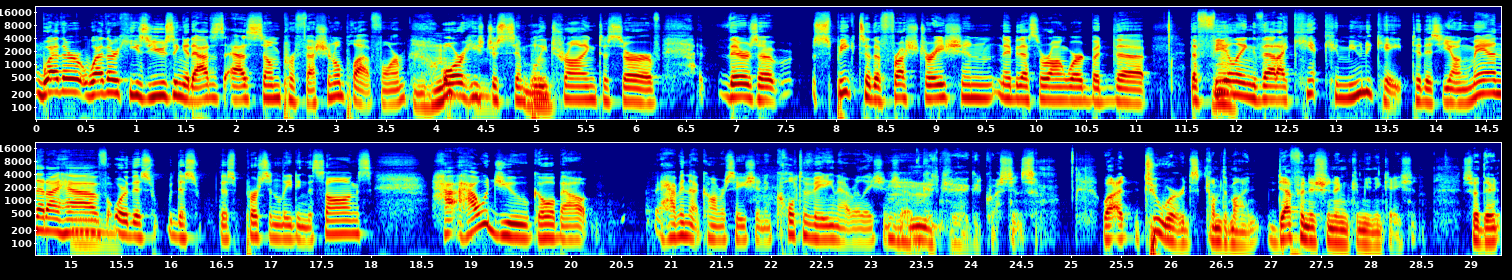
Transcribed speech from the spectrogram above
whether whether he's using it as as some professional platform Mm-hmm. or he's just simply trying to serve, there's a speak to the frustration. Maybe that's the wrong word, but the the feeling that I can't communicate to this young man that I have Mm. or this this this person leading the songs. How how would you go about having that conversation and cultivating that relationship? Good, very good questions. Well, uh, two words come to mind: definition and communication. So there,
